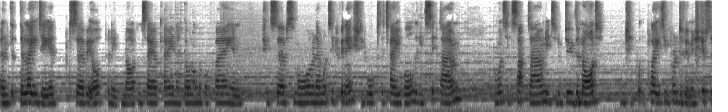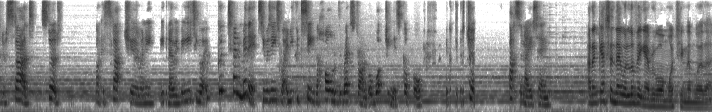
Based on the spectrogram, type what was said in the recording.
and the, the lady would serve it up and he'd nod and say okay, and they'd go along the buffet and she'd serve some more. And then once he'd finished, he'd walk to the table and he'd sit down. And once he'd sat down, he'd sort of do the nod and she'd put the plate in front of him and she just sort of stood, stood like a statue and he you know he'd be eating a good 10 minutes he was eating and you could see the whole of the restaurant were watching this couple because it was just fascinating and i'm guessing they were loving everyone watching them were they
